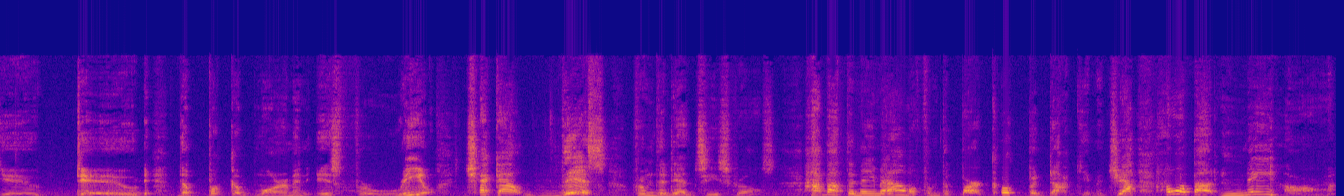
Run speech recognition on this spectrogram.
you, dude. The Book of Mormon is for real. Check out this from the Dead Sea Scrolls. How about the name Alma from the Bar Kokhba documents? Yeah. How about Nahum?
